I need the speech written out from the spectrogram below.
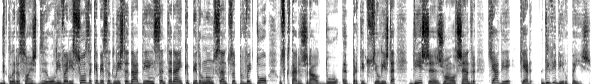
Declarações de Oliveira e Souza, cabeça de lista da AD em Santarém, que Pedro Nuno Santos aproveitou. O secretário-geral do eh, Partido Socialista diz, eh, João Alexandre, que a AD quer dividir o país.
